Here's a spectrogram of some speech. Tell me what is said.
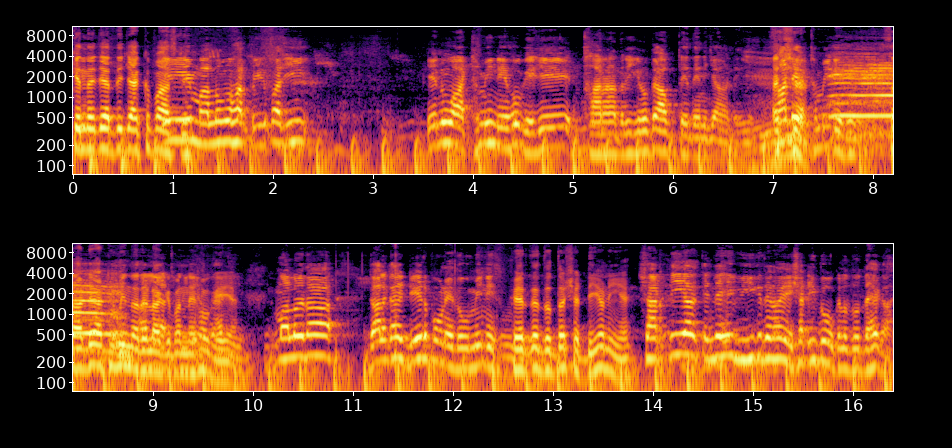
ਕਿੰਨੇ ਚਿਰ ਦੀ ਚੱਕ ਪਾਸ ਇਹ ਮੰਨ ਲਓ ਹਰਪ੍ਰੀਤ ਭਾਜੀ ਇਹਨੂੰ 8 ਮਹੀਨੇ ਹੋ ਗਏ ਜੇ 18 ਤਰੀਕ ਨੂੰ ਤੇ ਹਫ਼ਤੇ ਦਿਨ ਜਾਣ ਦੇ ਸਾਢੇ 8 ਮਹੀਨੇ ਹੋ ਗਏ। ਸਾਢੇ 8 ਮਹੀਨੇ ਦੇ ਲਾਗੇ ਬੰਨੇ ਹੋ ਗਏ ਆ। ਮੰਨ ਲਓ ਇਹਦਾ ਗੱਲ ਕਰੀ ਡੇਢ ਪੌਣੇ 2 ਮਹੀਨੇ ਸੂ ਫਿਰ ਤੇ ਦੁੱਧ ਛੱਡੀ ਹੋਣੀ ਹੈ। ਛੱਡਤੀ ਆ ਕਹਿੰਦੇ ਸੀ 20 ਕੁ ਦਿਨ ਹੋਏ ਛੱਡੀ 2 ਕਿਲੋ ਦੁੱਧ ਹੈਗਾ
